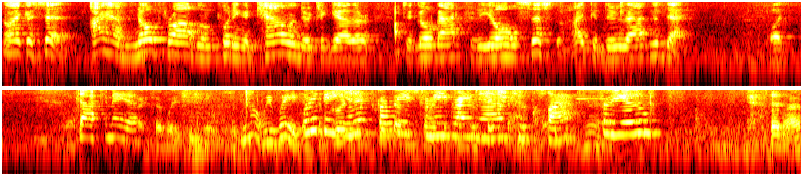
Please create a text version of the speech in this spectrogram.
Like I said, I have no problem putting a calendar together to go back to the old system. I could do that in a day. What? Dr. Maida, I said wait. No, we wait. Would It's it be good- it's good that we inappropriate for start me right now to clap for you? I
